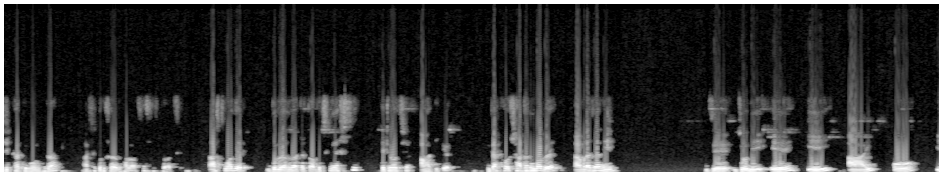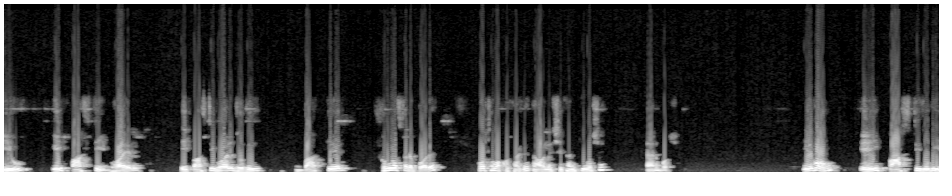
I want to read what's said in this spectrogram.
শিক্ষার্থী বন্ধুরা, আশা করি সবাই ভালো আছে, সুস্থ আছে। আজ তোমাদের দুর্দান্ত একটা টপিক নিয়ে আসছি, সেটা হচ্ছে আর্টিকেল দেখো, সাধারণভাবে আমরা জানি যে যদি এ, ই, আই, ও, ইউ, এই পাঁচটি ভয়েল, এই পাঁচটি ভয়েল যদি বাক্যের শূন্যস্থানে পরে প্রথম অক্ষর থাকে, তাহলে সেখানে কি বসে? অ্যান বসে। এবং এই পাঁচটি যদি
